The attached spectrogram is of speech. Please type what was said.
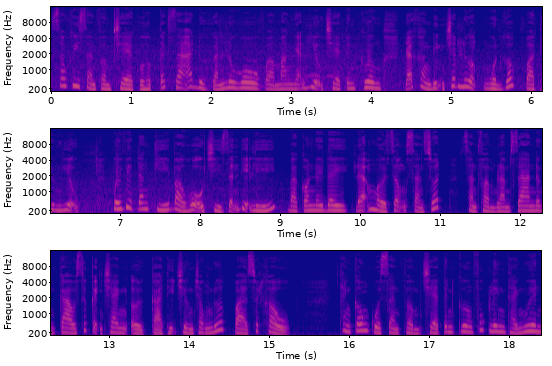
sau khi sản phẩm chè của hợp tác xã được gắn logo và mang nhãn hiệu chè Tân Cương đã khẳng định chất lượng, nguồn gốc và thương hiệu. Với việc đăng ký bảo hộ chỉ dẫn địa lý, bà con nơi đây đã mở rộng sản xuất, sản phẩm làm ra nâng cao sức cạnh tranh ở cả thị trường trong nước và xuất khẩu. Thành công của sản phẩm chè Tân Cương Phúc Linh Thái Nguyên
